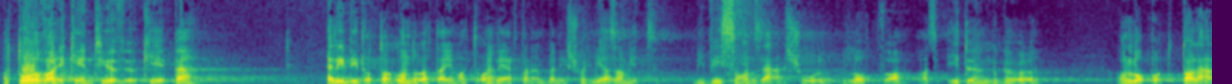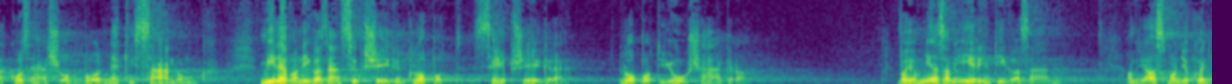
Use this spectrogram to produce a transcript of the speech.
A tolvajként jövő képe elindította a gondolataimat olyan értelemben is, hogy mi az, amit mi viszonzásul lopva az időnkből, a lopott találkozásokból neki szánunk. Mire van igazán szükségünk? Lopott szépségre? Lopott jóságra? Vajon mi az, ami érint igazán? Amire azt mondjuk, hogy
